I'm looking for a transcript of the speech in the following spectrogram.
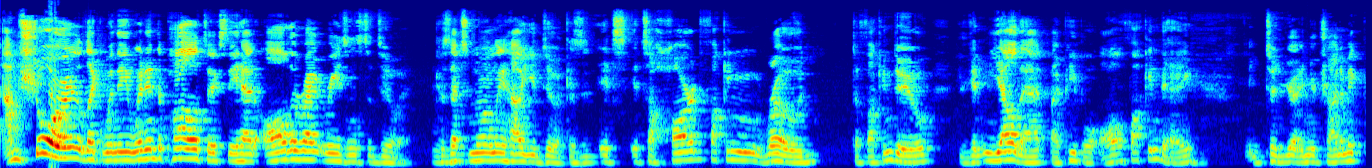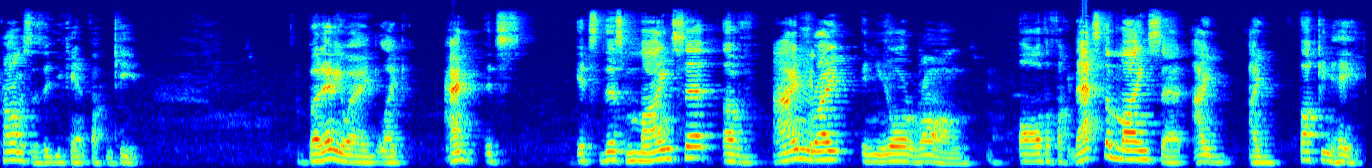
I'm sure, like when they went into politics, they had all the right reasons to do it because that's normally how you do it. Because it's it's a hard fucking road to fucking do. You're getting yelled at by people all fucking day, to, and you're trying to make promises that you can't fucking keep. But anyway, like I, it's it's this mindset of I'm right and you're wrong all the fucking. That's the mindset I I fucking hate,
